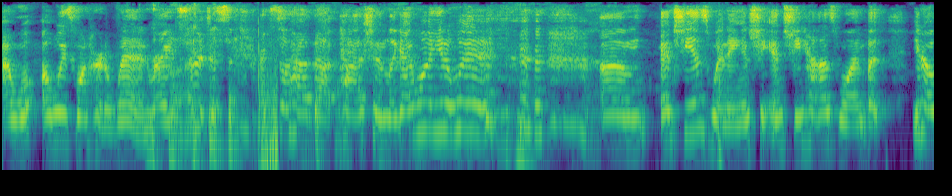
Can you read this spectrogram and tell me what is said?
I will always want her to win, right? So I just I still have that passion, like I want you to win. um, and she is winning, and she and she has won. But you know,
